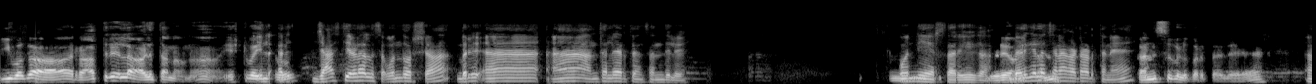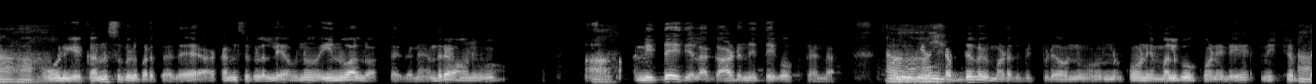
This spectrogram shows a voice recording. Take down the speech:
ಇವಾಗ ರಾತ್ರಿ ಎಲ್ಲ ಅಳ್ತಾನ ಅವನು? ಎಷ್ಟು ಇಲ್ಲ ವಯಸ್ಸು? ಅದು ಜಾಸ್ತಿ ಹೇಳಲ್ಲ ಸರ್ ಒಂದ್ ವರ್ಷ. ಬರೀ ಆ ಆ ಅಂತಲೇ ಇರ್ತೇನೆ ಸಂದಿಲಿ ಒನ್ ಇಯರ್ ಸರ್ ಈಗ. ಅಂದ್ರೆ ಎಲ್ಲಾ ಬೆಳಗ್ಗೆಲ್ಲ ಚೆನ್ನಾಗಿ ಆಟ ಆಡ್ತಾನೆ. ಕನಸುಗಳು ಬರ್ತಾ ಇದೆ. ಹಾ ಅವನಿಗೆ ಕನಸುಗಳು ಬರ್ತಾ ಇದೆ. ಆ ಕನಸುಗಳಲ್ಲಿ ಅವನು ಇನ್ವಾಲ್ವ್ ಆಗ್ತಾ ಇದ್ದಾನೆ. ಅಂದ್ರೆ ಅವನು ನಿದ್ದೆ ಇದೆಯಲ್ಲ ಗಾರ್ಡನ್ ನಿದ್ದೆಗೆ ಹೋಗ್ತಾ ಇಲ್ಲ. ಶಬ್ದಗಳು ಮಾಡೋದು ಬಿಟ್ಬಿಡಿ ಅವನು ಅವನ ಕೋಣೆ ಮಲಗು ಕೋಣೆಲಿ ನಿಶಬ್ದ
